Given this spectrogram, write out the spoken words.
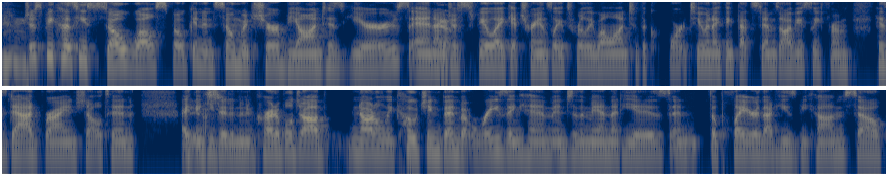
mm-hmm. just because he's so well spoken and so mature beyond his years. And yeah. I just feel like it translates really well onto the court too. And I think that stems obviously from his dad, Brian Shelton. I yes. think he did an incredible job, not only coaching Ben, but raising him into the man that he is and the player that he's become. So,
